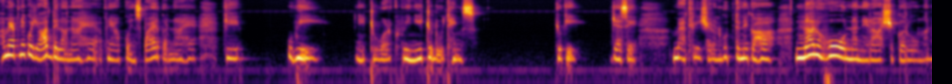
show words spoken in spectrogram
हमें अपने को याद दिलाना है, अपने आप को इंस्पायर करना है कि we need to work we need to do things क्योंकि जैसे मैथिली शरण गुप्त ने कहा, नर हो, न निराश करो मन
